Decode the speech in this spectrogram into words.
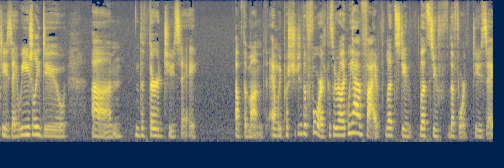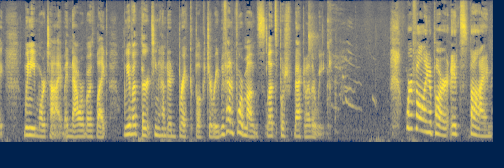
Tuesday? We usually do um, the third Tuesday of the month and we pushed it to the fourth because we were like we have five. Let's do let's do the fourth tuesday. We need more time. And now we're both like we have a 1300 brick book to read. We've had four months. Let's push back another week. We're falling apart. It's fine.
